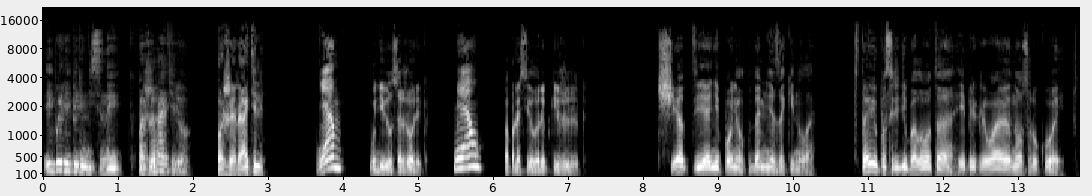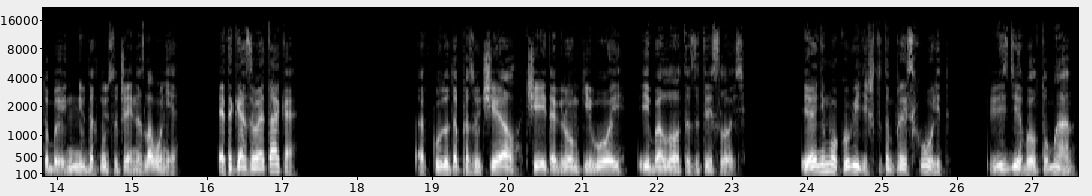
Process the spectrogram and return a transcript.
и были перенесены к пожирателю. «Пожиратель?» «Ням!» — удивился Жорик. «Мяу!» — попросил рыбки Жижик. Чет я не понял, куда меня закинуло. Стою посреди болота и прикрываю нос рукой, чтобы не вдохнуть случайно зловоние. Это газовая атака? Откуда-то прозвучал чей-то громкий вой, и болото затряслось. Я не мог увидеть, что там происходит. Везде был туман,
